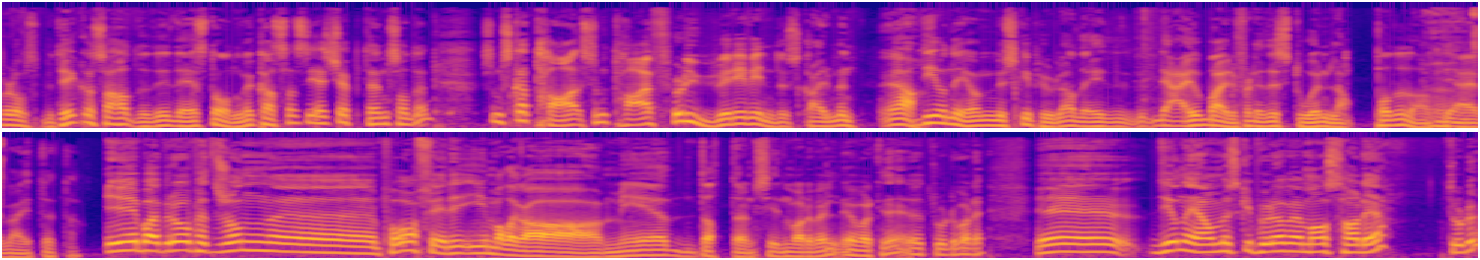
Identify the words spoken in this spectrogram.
blomsterbutikk, og så hadde de det stående ved kassa, så jeg kjøpte en sånn en som, ta, som tar fluer i vinduskarmen. Ja. Dionea muscipula, det, det er jo bare fordi det sto en lapp på det, da, at jeg veit dette. I Barbro Petterson eh, på ferie i Malaga med datteren sin, var det vel? Var det ikke det? Jeg tror det var det. Eh, Dionea muscipula, hvem av oss har det, tror du?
